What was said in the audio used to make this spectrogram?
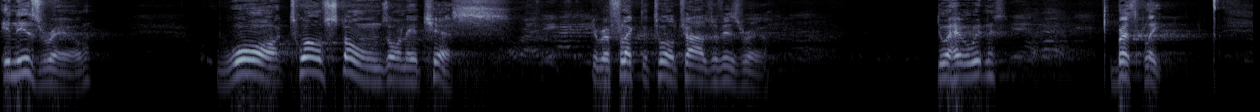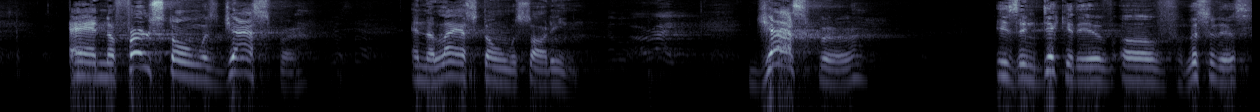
in Israel wore 12 stones on their chests to reflect the 12 tribes of Israel. Do I have a witness? Breastplate. And the first stone was jasper, and the last stone was sardine. Jasper is indicative of, listen to this,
